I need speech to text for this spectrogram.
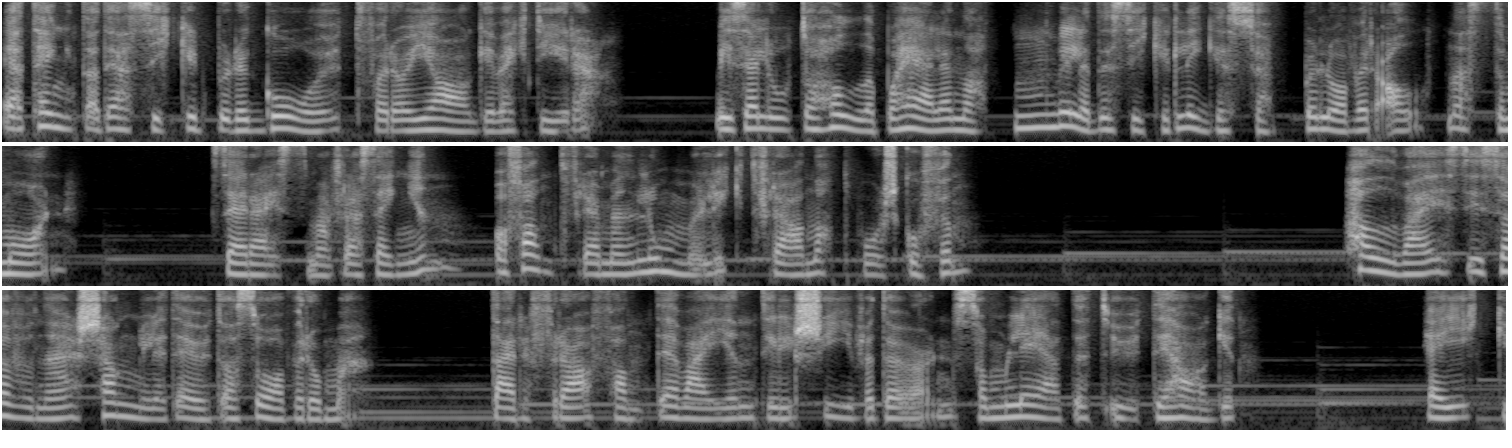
Jeg tenkte at jeg sikkert burde gå ut for å jage vekk dyret. Hvis jeg lot det holde på hele natten, ville det sikkert ligge søppel overalt neste morgen. Så jeg reiste meg fra sengen og fant frem en lommelykt fra nattbordskuffen. Halvveis i søvne sjanglet jeg ut av soverommet. Derfra fant jeg veien til skyvedøren som ledet ut i hagen. Jeg gikk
